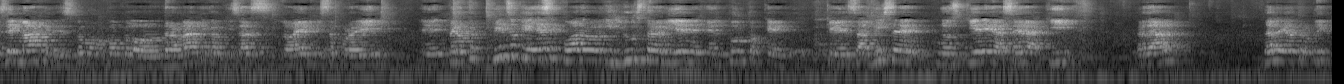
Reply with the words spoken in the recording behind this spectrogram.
esa imagen, es como un poco dramático, quizás lo hayan visto por ahí. Eh, pero pienso que ese cuadro ilustra bien el, punto que, que el salmista nos quiere hacer aquí, ¿verdad? Dale otro clic.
